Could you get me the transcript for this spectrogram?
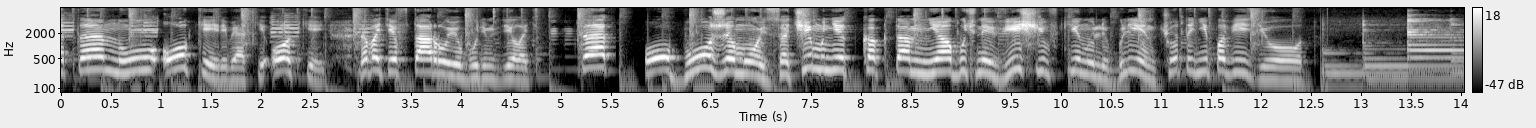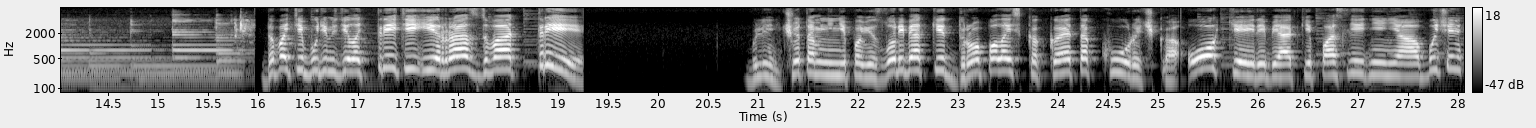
это? Ну, окей, ребятки, окей. Давайте вторую будем сделать. Так, о боже мой, зачем мне как там необычные вещи вкинули? Блин, что-то не повезет. Давайте будем сделать третий и раз, два, три. Блин, что-то мне не повезло, ребятки, дропалась какая-то курочка. Окей, ребятки, последний необычный.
